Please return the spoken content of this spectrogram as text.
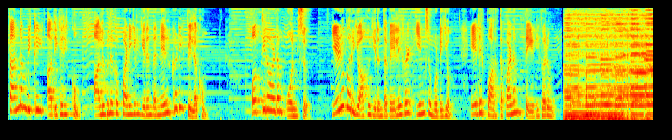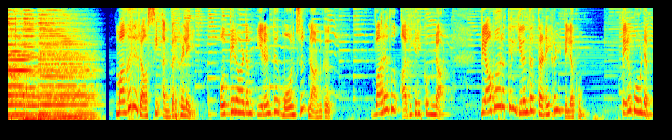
தன்னம்பிக்கை அதிகரிக்கும். அலுவலக பணியில் இருந்த நெருக்கடி விலகும். ஒத்திராடம் ஒன்று. இழுபறியாக இருந்த வேலைகள் இன்று முடியும். எதிர்பார்த்த பணம் தேடி வரும். மகர ராசி அன்பர்களே உத்திராடம் இரண்டு மூன்று நான்கு. வரவு அதிகரிக்கும் நாள். வியாபாரத்தில் இருந்த தடைகள் விலகும். திருவோணம்.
